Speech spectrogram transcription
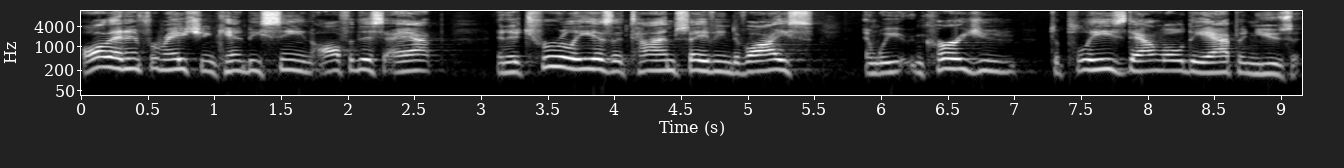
all that information can be seen off of this app, and it truly is a time-saving device, and we encourage you to please download the app and use it.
